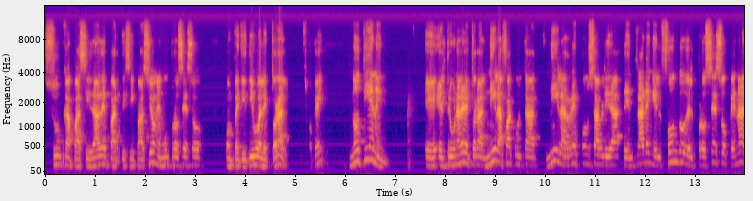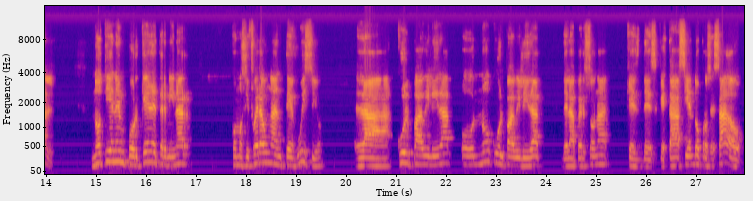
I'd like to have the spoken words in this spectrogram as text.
su capacidad de participación en un proceso competitivo electoral. ¿Ok? No tienen eh, el Tribunal Electoral ni la facultad ni la responsabilidad de entrar en el fondo del proceso penal. No tienen por qué determinar como si fuera un antejuicio la culpabilidad o no culpabilidad de la persona que, que está siendo procesada o,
